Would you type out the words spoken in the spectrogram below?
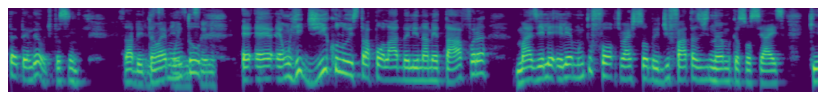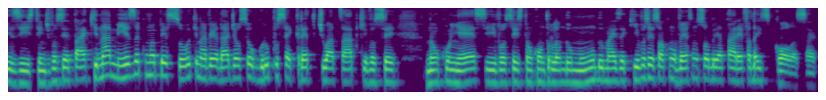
tá, entendeu? Tipo assim, sabe? Então é muito. é, é, é um ridículo extrapolado ali na metáfora, mas ele, ele é muito forte, eu acho, sobre de fato as dinâmicas sociais que existem. De você estar aqui na mesa com uma pessoa que, na verdade, é o seu grupo secreto de WhatsApp que você não conhece e vocês estão controlando o mundo, mas aqui vocês só conversam sobre a tarefa da escola, saca?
